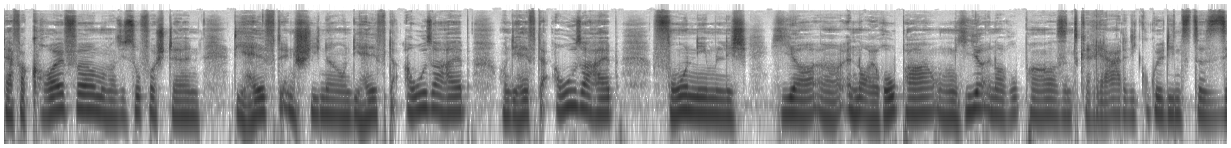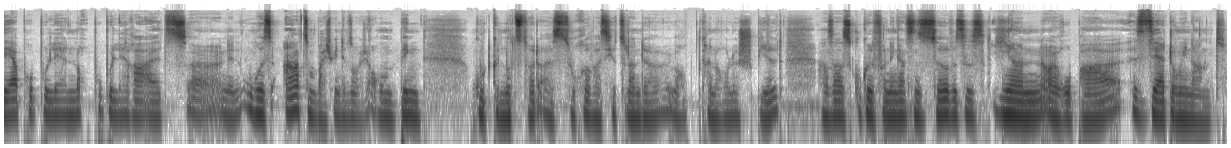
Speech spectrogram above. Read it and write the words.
der Verkäufe, muss man sich so vorstellen, die Hälfte in China und die Hälfte außerhalb und die Hälfte außerhalb vornehmlich hier äh, in Europa. Und hier in Europa sind gerade die Google-Dienste sehr populär, noch populärer als äh, in den USA zum Beispiel, in dem zum Beispiel auch ein Bing gut genutzt wird als Suche, was hierzulande überhaupt keine Rolle spielt. Also ist Google von den ganzen Services hier in Europa sehr dominant.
